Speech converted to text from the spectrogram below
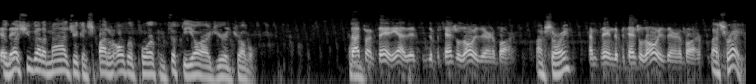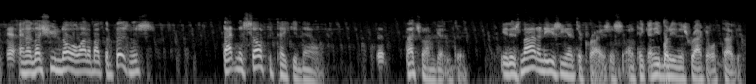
Unless you got a magic and spot an overpour from 50 yards, you're in trouble. That's what I'm saying. Yeah, it's, the potential is always there in a bar. I'm sorry? I'm saying the potential is always there in a bar. That's right. Yeah. And unless you know a lot about the business, that in itself could take you down. That's what I'm getting to. It is not an easy enterprise. as I think anybody in this racket will tell you.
